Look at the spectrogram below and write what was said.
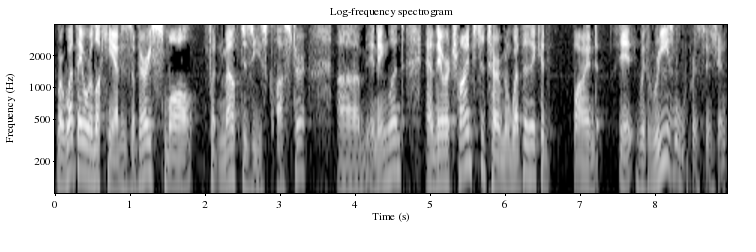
where what they were looking at is a very small foot and mouth disease cluster um, in England, and they were trying to determine whether they could find it, with reasonable precision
